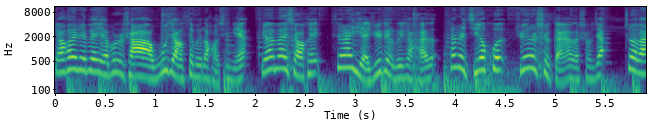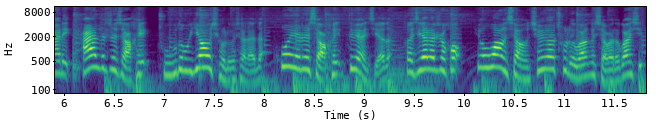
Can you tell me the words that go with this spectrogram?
小黑这边也不是啥五讲四美的好青年。原本小黑虽然也决定留下孩子，但是结婚绝对是赶鸭子上架。这碗里孩子是小黑主动要求留下来的，婚也是小黑自愿结的。可结了之后又妄想悄悄处理完跟小白的关系，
